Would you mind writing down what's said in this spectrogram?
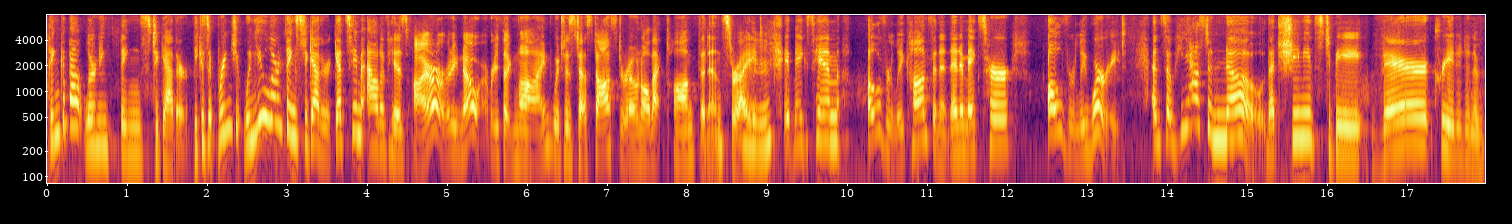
Think about learning things together because it brings you, when you learn things together, it gets him out of his, I already know everything mind, which is testosterone, all that confidence, right? Mm-hmm. It makes him overly confident and it makes her overly worried. And so he has to know that she needs to be very created in a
